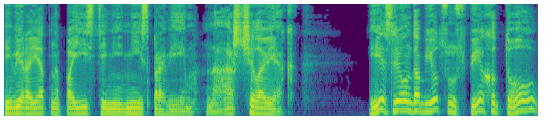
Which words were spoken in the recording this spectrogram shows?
и, вероятно, поистине неисправим. Наш человек. Если он добьется успеха, то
